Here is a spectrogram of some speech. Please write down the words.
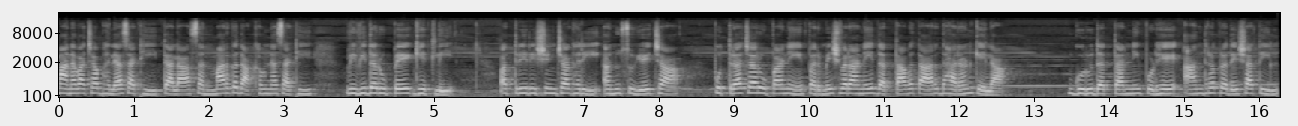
मानवाच्या भल्यासाठी त्याला सन्मार्ग दाखवण्यासाठी विविध रूपे घेतली. अत्री ऋषींच्या घरी अनुसूयेच्या पुत्राच्या रूपाने परमेश्वराने दत्तावतार धारण केला. गुरुदत्तांनी पुढे आंध्र प्रदेशातील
